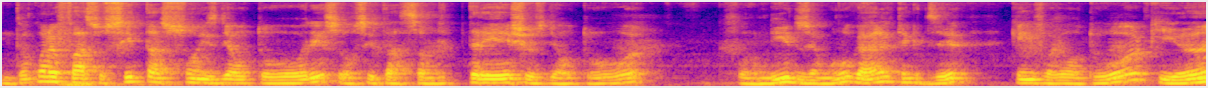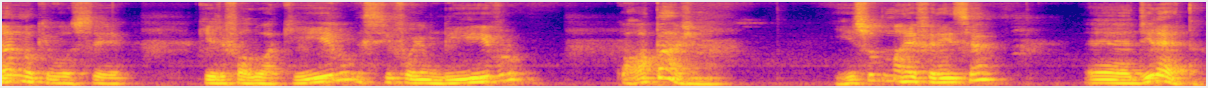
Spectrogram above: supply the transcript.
Então, quando eu faço citações de autores ou citação de trechos de autor que foram lidos em algum lugar, eu tenho que dizer quem foi o autor, que ano que você que ele falou aquilo, se foi um livro, qual a página. Isso uma referência é, direta.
